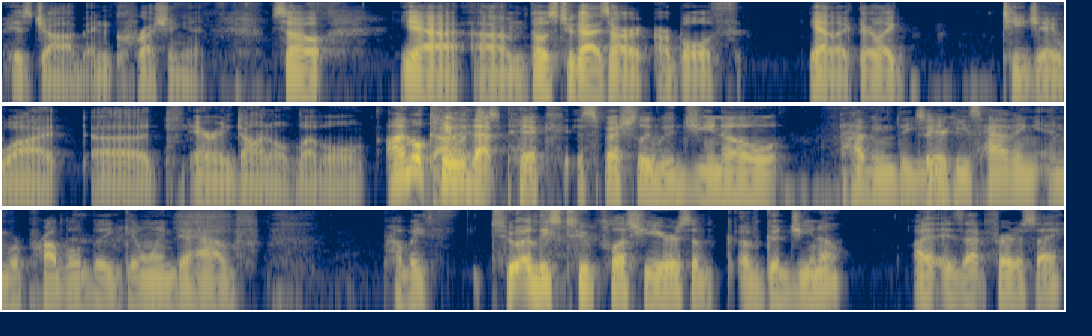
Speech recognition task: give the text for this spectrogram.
his job and crushing it. So yeah, um, those two guys are are both yeah like they're like T.J. Watt, uh, Aaron Donald level. I'm okay with that pick, especially with Geno having the So year he's having, and we're probably going to have probably two, at least two plus years of of good Geno. Uh, is that fair to say?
